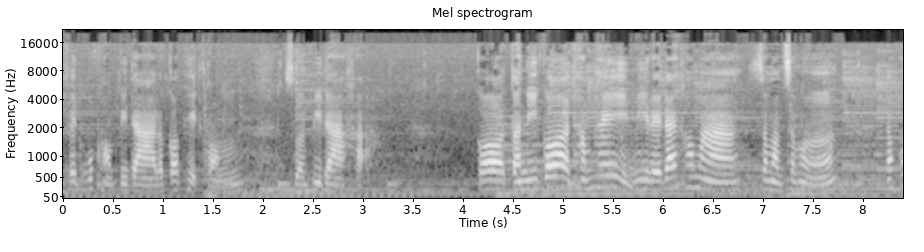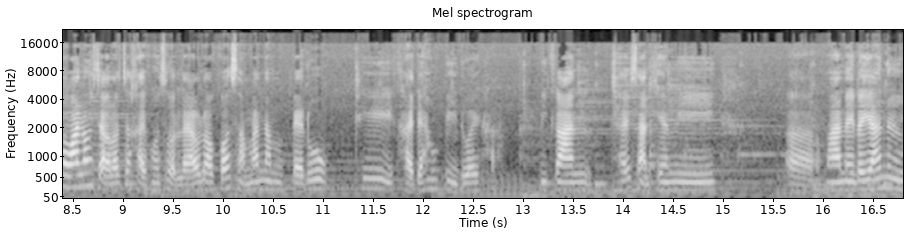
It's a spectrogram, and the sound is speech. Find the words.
เฟซบุ๊กของปีดา แล้วก็เพจของสวนปีดาค่ะ ก็ตอนนี้ก็ทำให้มีรายได้เข้ามาสม่ำเสมอแล้วเพราะว่านอกจากเราจะขายผลสดแล้ว เราก็สามารถนำแปรรูปที่ขายได้ทั้งปีด้วยค่ะ มีการใช้สารเคมี มาในระยะหนึ่ง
